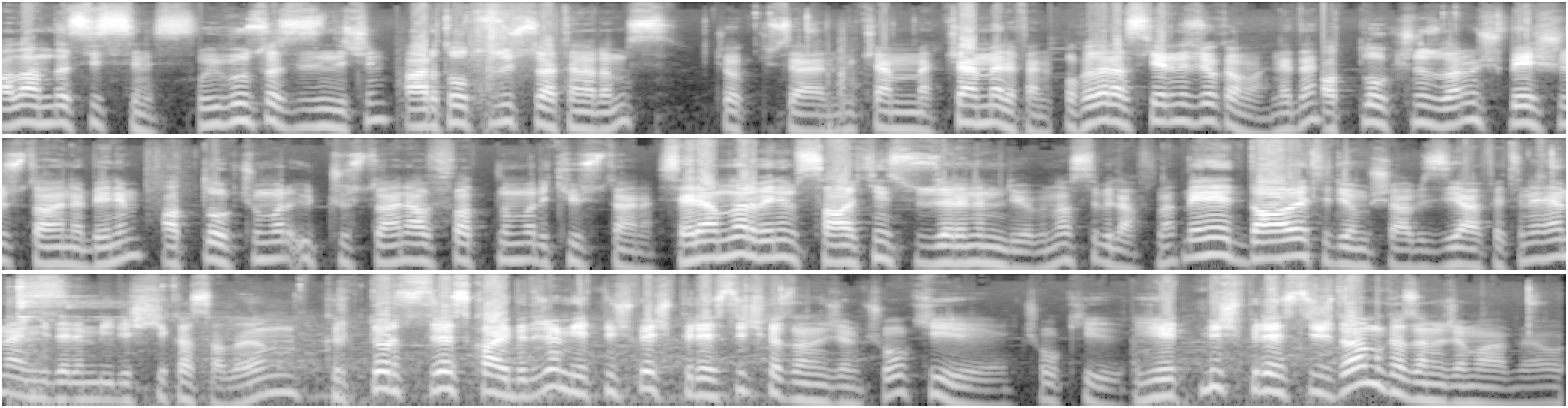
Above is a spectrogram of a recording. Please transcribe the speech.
Alanda sizsiniz. Uygunsa sizin için. Artı 33 zaten aramız. Çok güzel, mükemmel. Mükemmel efendim. O kadar askeriniz yok ama. Neden? Atlı okçunuz varmış 500 tane. Benim atlı okçum var 300 tane. Hafif atlım var 200 tane. Selamlar benim sakin süzerenim diyor. Bu nasıl bir laf lan? Beni davet ediyormuş abi ziyafetine. Hemen gidelim bir ilişki kasalım. 44 stres kaybedeceğim. 75 prestij kazanacağım. Çok iyi. Çok iyi. 70 prestij daha mı kazanacağım abi? O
